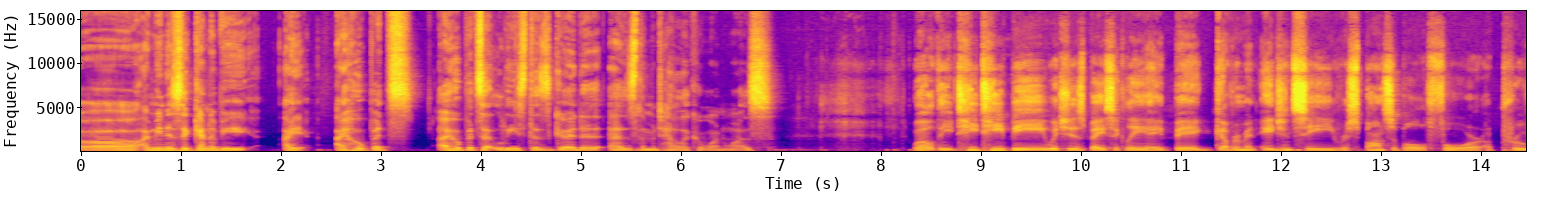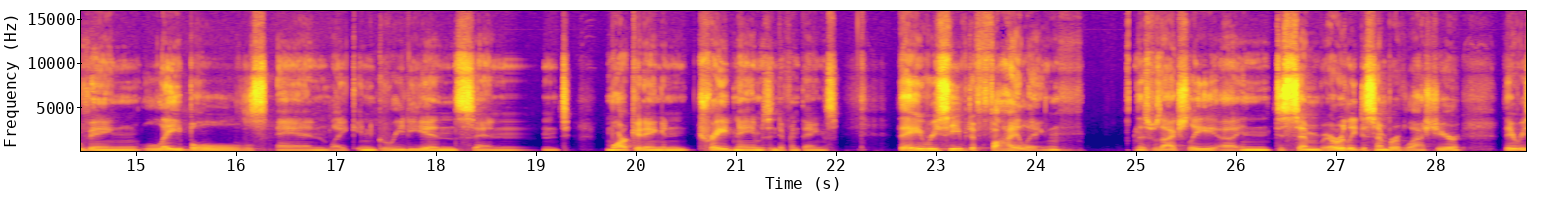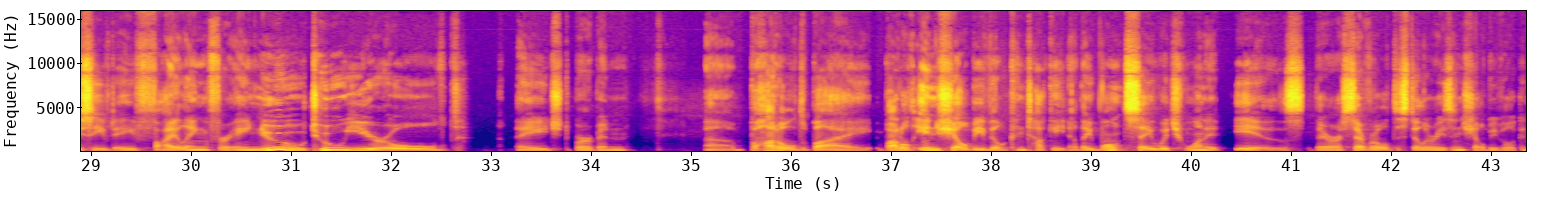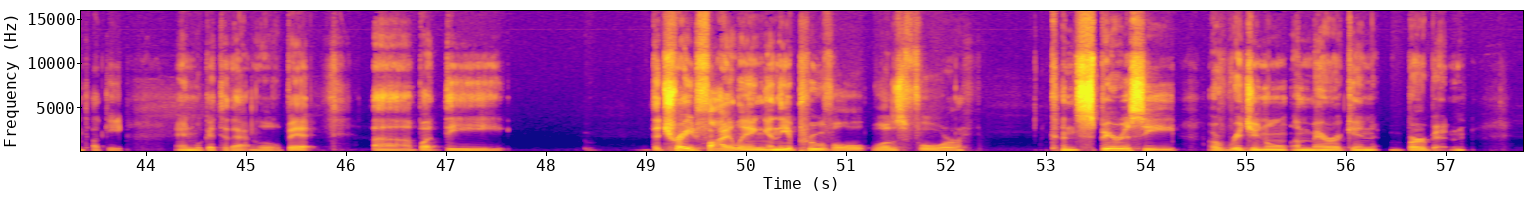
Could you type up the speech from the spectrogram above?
Oh, I mean, is it gonna be? I I hope it's I hope it's at least as good as the Metallica one was. Well, the TTB, which is basically a big government agency responsible for approving labels and like ingredients and marketing and trade names and different things, they received a filing. This was actually uh, in December, early December of last year. They received a filing for a new two year old aged bourbon uh, bottled by bottled in Shelbyville, Kentucky. Now they won't say which one it is. There are several distilleries in Shelbyville, Kentucky, and we'll get to that in a little bit. Uh, but the the trade filing and the approval was for conspiracy original American bourbon.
